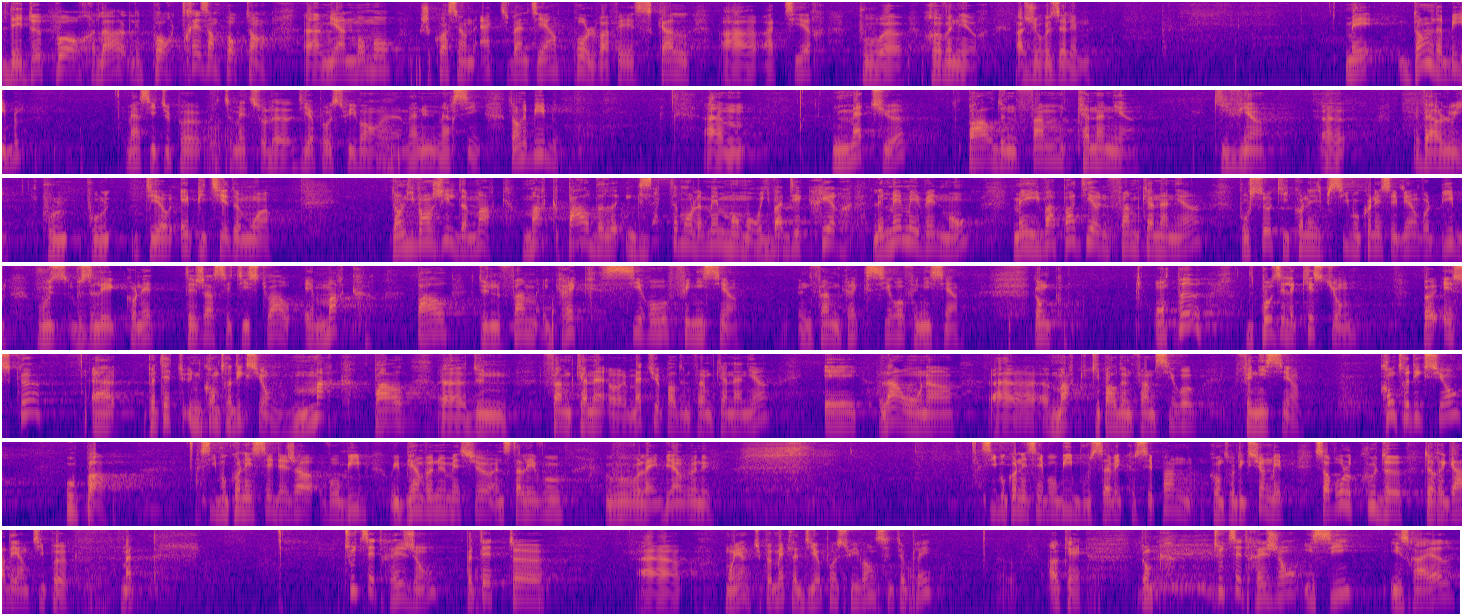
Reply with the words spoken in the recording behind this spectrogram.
les deux ports-là, les ports très importants. Euh, moment, je crois c'est en Acte 21, Paul va faire escale à, à Tyr pour euh, revenir à Jérusalem. Mais dans la Bible, Merci, tu peux te mettre sur le diapo suivant, euh, Manu, merci. Dans la Bible, euh, Matthieu parle d'une femme cananienne qui vient vers lui pour, dire Aie pitié de moi. Dans l'évangile de Marc, Marc parle de exactement le même moment. Il va décrire les mêmes événements, mais il ne va pas dire une femme cananienne. Pour ceux qui connaissent, si vous connaissez bien votre Bible, vous, vous allez connaître déjà cette histoire. Et Marc parle d'une femme grecque syro-phénicienne. Une femme grecque syro-phénicienne. Donc, on peut poser la question, euh, est-ce que euh, peut-être une contradiction Marc parle euh, d'une femme canadienne, Matthieu parle d'une femme canadienne, et là on a Marc qui parle d'une femme syro-phénicienne. Contradiction ou pas? Si vous connaissez déjà vos Bibles, oui, bienvenue messieurs, installez-vous où vous voulez, bienvenue. Si vous connaissez vos Bibles, vous savez que ce n'est pas une contradiction, mais ça vaut le coup de, regarder un petit peu. Toute cette région, peut-être... Euh, euh, moyen, tu peux mettre le diapo suivant, s'il te plaît? Ok. Donc, toute cette région ici, Israël,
